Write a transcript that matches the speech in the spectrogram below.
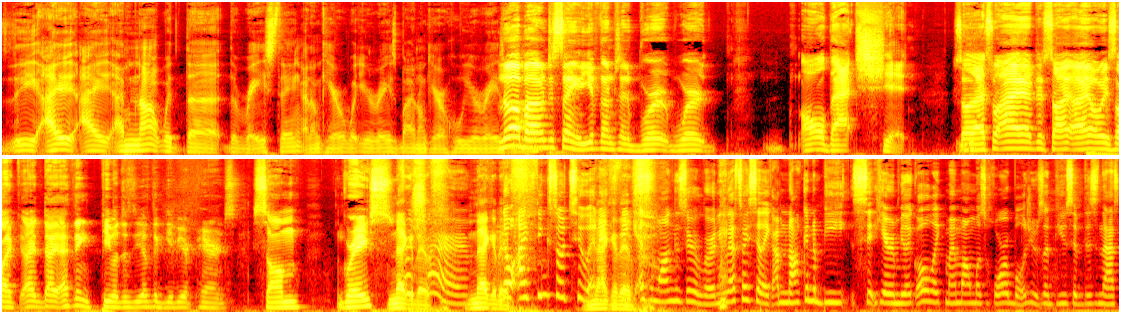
The I I I'm not with the the race thing. I don't care what you're raised by. I don't care who you're raised No, by. but I'm just saying you have to understand we're we're all that shit. So that's why I had to. So I, I always like. I I think people just you have to give your parents some grace. negative, For sure. negative. No, I think so too. And I think as long as they're learning, that's why I say like I'm not gonna be sit here and be like, oh, like my mom was horrible, she was abusive, this and that.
